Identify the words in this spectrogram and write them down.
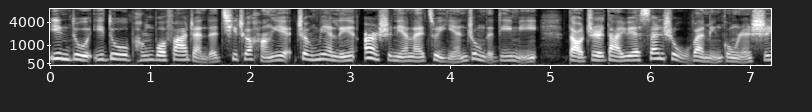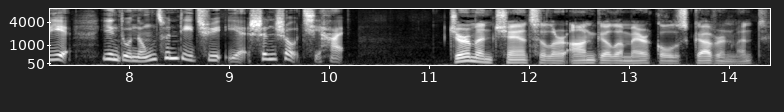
印度一度蓬勃发展的汽车行业正面临二十年来最严重的低迷，导致大约三十五万名工人失业。印度农村地区也深受其害。 German Chancellor Angela Merkel's government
